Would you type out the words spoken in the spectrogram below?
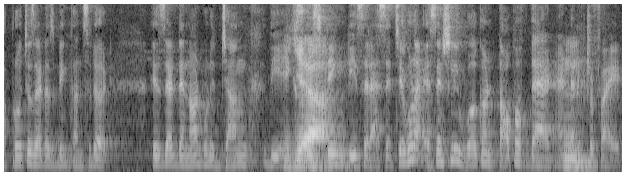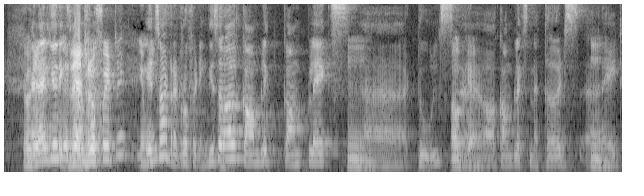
approaches that is being considered is that they're not going to junk the Yeah. existing diesel assets. You're going to essentially work on top of that and electrify it. So and re- I'll give an example. retrofit it, you it's not retrofitting. These are all complex, complex uh, tools Okay. uh, or complex methods, uh, right?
